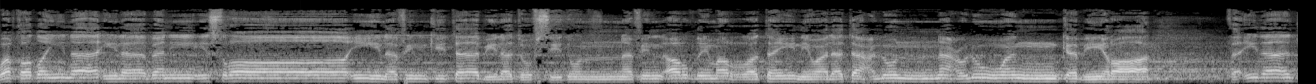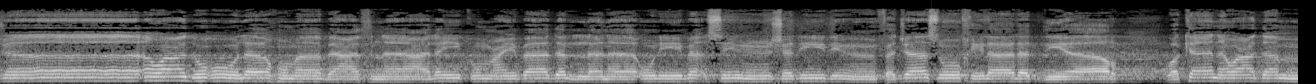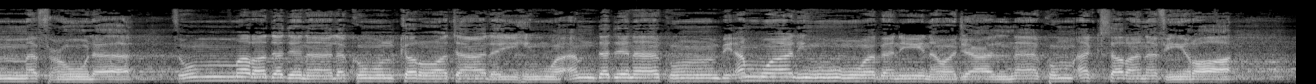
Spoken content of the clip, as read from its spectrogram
وقضينا إلى بني إسرائيل في الكتاب لتفسدن في الأرض مرتين ولتعلن علوا كبيرا. فإذا جاء وعد أولاهما بعثنا عليكم عبادا لنا أولي بأس شديد فجاسوا خلال الديار وكان وعدا مفعولا. ثم رددنا لكم الكرة عليهم وأمددناكم بأموال وبنين وجعلناكم أكثر نفيرا.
